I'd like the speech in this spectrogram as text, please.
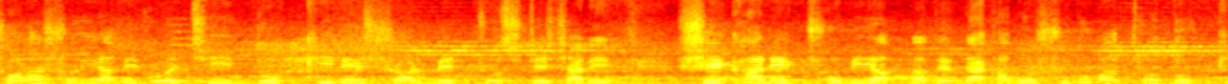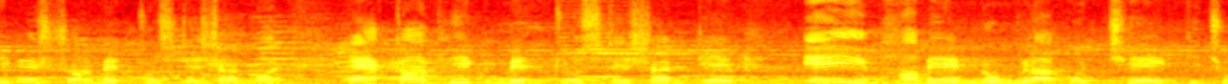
সরাসরি আমি রয়েছি দক্ষিণেশ্বর মেট্রো স্টেশনে। সেখানে ছবি আপনাদের দেখাবো। শুধুমাত্র দক্ষিণেশ্বর মেট্রো স্টেশন নয়, একাধিক মেট্রো স্টেশনকে এইভাবে নোংরা করছে কিছু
